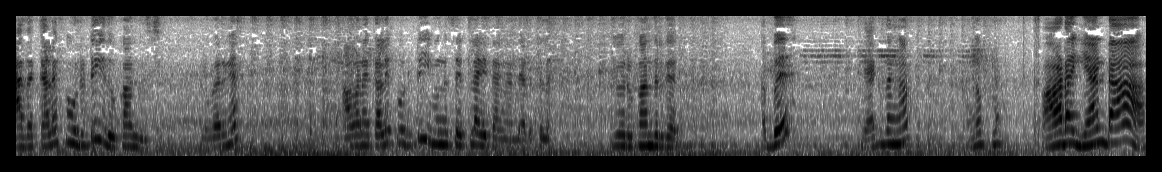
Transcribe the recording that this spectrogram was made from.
அதை கலக்கி விட்டுட்டு இது உட்காந்துருச்சு பாருங்க. அவனை கலக்கி விட்டுட்டு இவங்க செட்டில் ஆயிட்டாங்க அந்த இடத்துல. இவர் உட்காந்துருக்காரு அப்பு ஏக்குதாங்க அங்க பிள்ளை வாடா ஏன்டா?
